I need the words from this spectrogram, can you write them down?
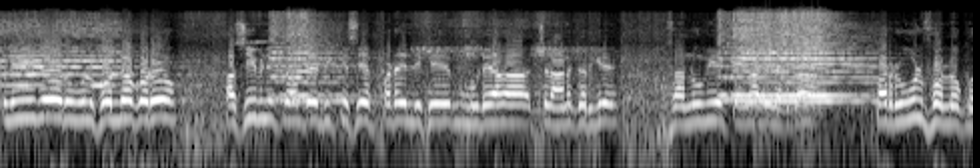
ਪਲੀਜ਼ ਉਹ ਰੂਲ ਫੋਲੋ ਕਰੋ। ਅਸੀਂ ਵੀ ਨਹੀਂ ਚਾਹੁੰਦੇ ਵੀ ਕਿਸੇ ਪੜ੍ਹੇ ਲਿਖੇ ਮੁੰਡਿਆਂ ਦਾ ਚਲਾਨ ਕਰੀਏ। ਸਾਨੂੰ ਵੀ ਇਹ ਚੰਗਾ ਨਹੀਂ ਲੱਗਦਾ ਪਰ ਰੂਲ ਫੋਲੋ ਕਰੋ।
